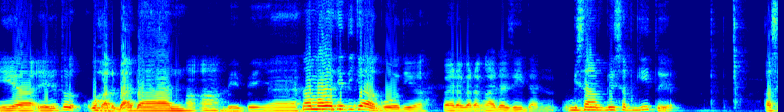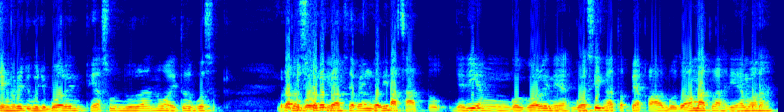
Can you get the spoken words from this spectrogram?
Iya, jadi tuh wah, Berat badan, heeh. BB-nya. Nah malah jadi jago dia gara-gara nggak ada Zidane. Bisa bisa begitu ya. Casemiro juga jebolin via sundulan. Wah itu gue Berapa Itu skornya berapa siapa yang golin? 4-1. Jadi yang gue golin ya, gue sih nggak tahu pihak lawan bodo amat lah dia mah.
